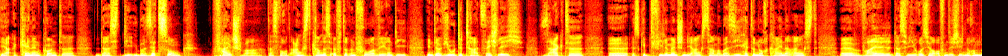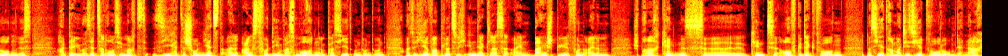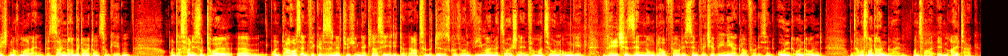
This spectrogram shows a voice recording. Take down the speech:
der erkennen konnte, dass die Übersetzung falsch war. Das Wort Angst kam des Öfteren vor, während die Interviewte tatsächlich sagte, äh, es gibt viele Menschen, die Angst haben, aber sie hätte noch keine Angst, äh, weil das Virus ja offensichtlich noch im Norden ist, hat der Übersetzer daraus gemacht, sie hätte schon jetzt Angst vor dem, was morgen passiert und, und, und. Also hier war plötzlich in der Klasse ein Beispiel von einem Sprachkenntniskind äh, aufgedeckt worden, das hier dramatisiert wurde, um der Nachricht nochmal eine besondere Bedeutung zu geben. Und das fand ich so toll. Äh, und daraus entwickelte sich natürlich in der Klasse hier die absolute Diskussion, wie man mit solchen Informationen umgeht. Welche Sendungen glaubwürdig sind, welche weniger glaubwürdig sind und, und, und. Und da muss man dranbleiben. Und zwar im Alltag.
